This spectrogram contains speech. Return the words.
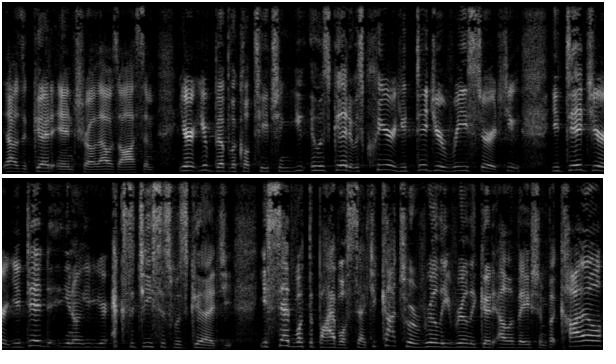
That was a good intro. That was awesome. Your, your biblical teaching, you, it was good. It was clear. You did your research. You, you did your, you did, you know, your exegesis was good. You, you said what the Bible said. You got to a really, really good elevation. But Kyle,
